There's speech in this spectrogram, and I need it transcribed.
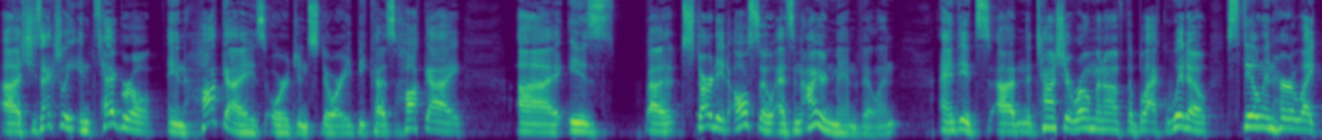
Uh, she's actually integral in Hawkeye's origin story because Hawkeye uh, is uh, started also as an Iron Man villain. And it's uh, Natasha Romanoff, the Black Widow, still in her like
